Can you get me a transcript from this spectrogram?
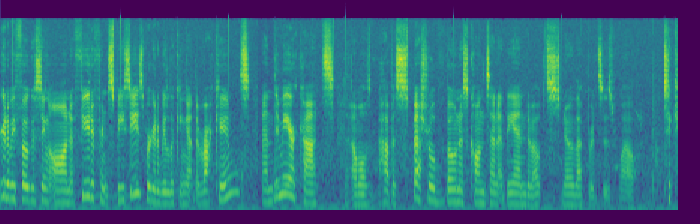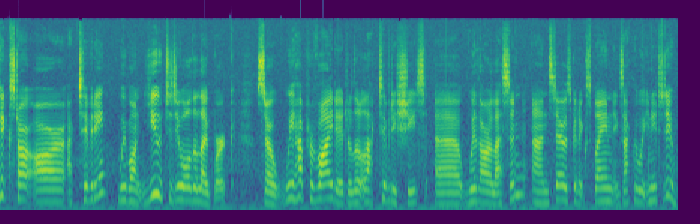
going to be focusing on a few different species. We're going to be looking at the raccoons and the meerkats and we'll have a special bonus content at the end about snow leopards as well. To kickstart our activity, we want you to do all the legwork. So we have provided a little activity sheet uh, with our lesson and Sarah's going to explain exactly what you need to do.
